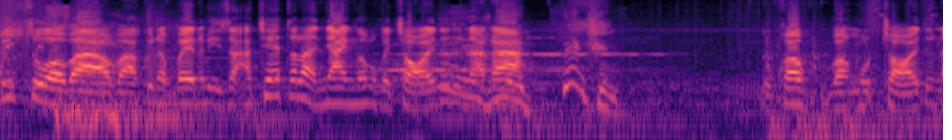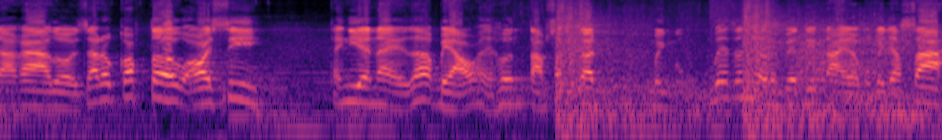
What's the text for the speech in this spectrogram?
tuyết rùa vào và Queen of Pain đã bị dã chết rất là nhanh với một cái chói từ Naga. Đúng không? Vâng một chói từ Naga rồi. Gyrocopter của OIC thanh niên này rất là béo, phải hơn 800 cân. Mình cũng biết rất nhiều thành viên team này là một cái Yasa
